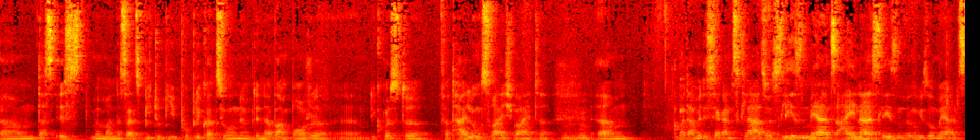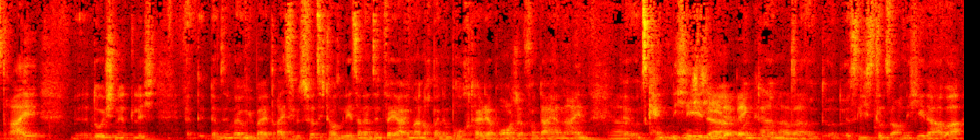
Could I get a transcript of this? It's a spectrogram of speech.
Ähm, das ist, wenn man das als B2B-Publikation nimmt, in der Bankbranche äh, die größte Verteilungsreichweite. Mhm. Ähm, aber damit ist ja ganz klar, also es lesen mehr als einer, es lesen irgendwie so mehr als drei äh, durchschnittlich dann sind wir irgendwie bei 30.000 bis 40.000 Lesern, dann sind wir ja immer noch bei einem Bruchteil der Branche. Von daher nein, ja. äh, uns kennt nicht, nicht jeder. jeder Banker, und, und, und, und, es liest uns auch nicht jeder, aber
